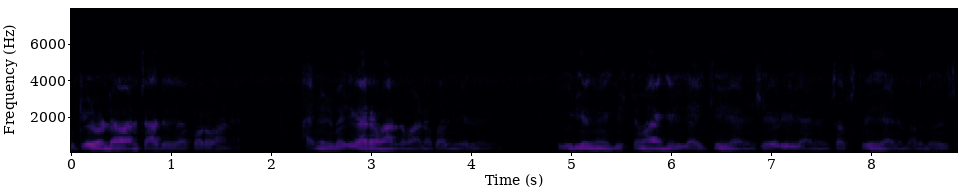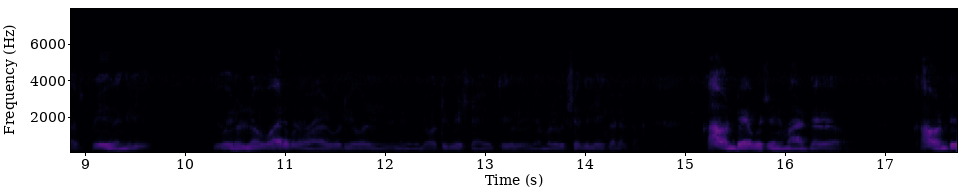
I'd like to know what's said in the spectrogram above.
കുട്ടികളുണ്ടാകാൻ സാധ്യത കുറവാണ്. അതിനൊരു പരിഹാര മാർഗമാണ് പറഞ്ഞു തരുന്നത്. വീഡിയോ നിങ്ങൾക്ക് ഇഷ്ടമായെങ്കിൽ ലൈക്ക് ചെയ്യാനും ഷെയർ ചെയ്യാനും സബ്സ്ക്രൈബ് ചെയ്യാനും മറന്നു സബ്സ്ക്രൈബ് ചെയ്തെങ്കിൽ ഇതുപോലുള്ള ഉപകാരപ്രദമായ വീഡിയോകളിൽ നിങ്ങൾക്ക് നോട്ടിഫിക്കേഷനായി എത്തുകയുള്ളൂ നമ്മൾ വിഷയത്തിലേക്ക് കിടക്കാം. കൗണ്ട് പുരുഷന്മാർക്ക് കൗണ്ട്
